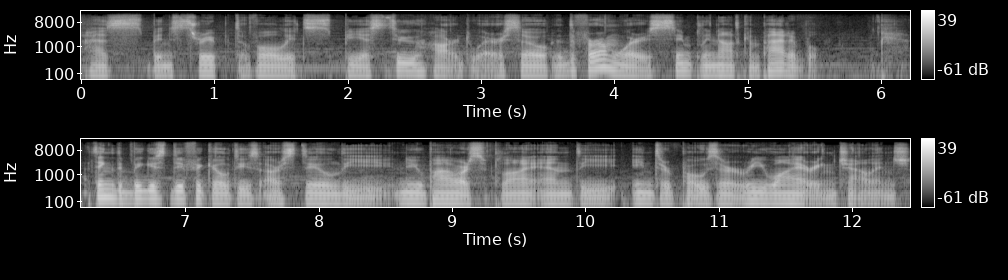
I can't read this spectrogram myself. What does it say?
has been stripped of all its PS2 hardware, so the firmware is simply not compatible. I think the biggest difficulties are still the new power supply and the interposer rewiring challenge.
